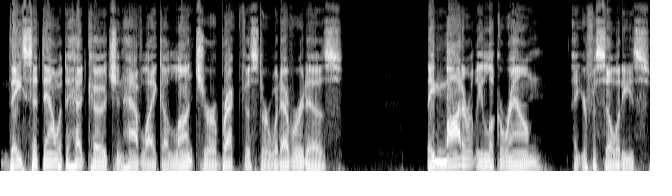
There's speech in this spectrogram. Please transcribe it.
they sit down with the head coach and have like a lunch or a breakfast or whatever it is. They moderately look around at your facilities.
